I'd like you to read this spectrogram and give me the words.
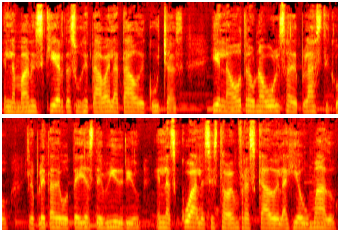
en la mano izquierda sujetaba el atado de cuchas y en la otra una bolsa de plástico repleta de botellas de vidrio en las cuales estaba enfrascado el ají ahumado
